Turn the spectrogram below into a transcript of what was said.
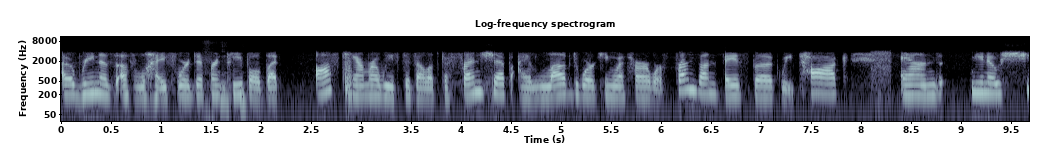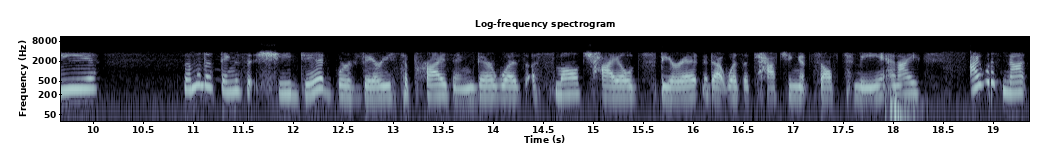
arenas of life. We're different people, but off camera, we've developed a friendship. I loved working with her. We're friends on Facebook. We talk. And, you know, she, some of the things that she did were very surprising. There was a small child spirit that was attaching itself to me. And I, I was not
